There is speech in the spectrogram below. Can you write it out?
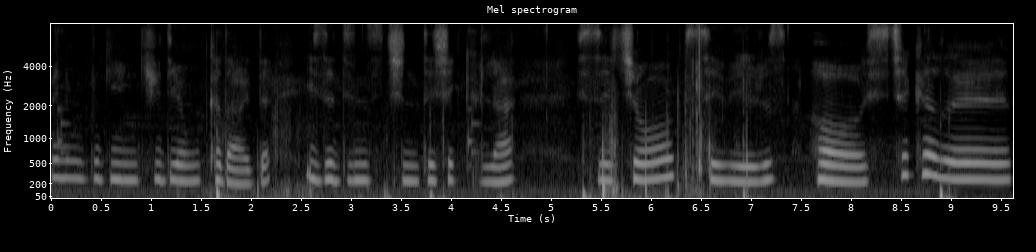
benim bugünkü videom bu kadardı. İzlediğiniz için teşekkürler. Sizi çok seviyoruz. Hoşçakalın.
